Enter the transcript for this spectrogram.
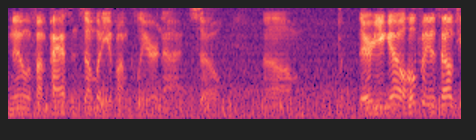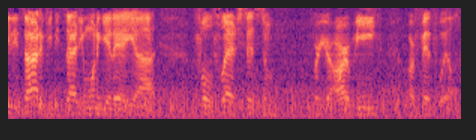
know if I'm passing somebody, if I'm clear or not. So um, there you go. Hopefully this helps you decide if you decide you want to get a uh, full-fledged system for your RV or fifth wheel.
